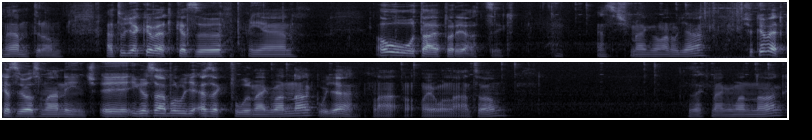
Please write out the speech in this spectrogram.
Nem tudom. Hát ugye a következő ilyen... Ó, Typer játszik. Ez is megvan, ugye? És a következő az már nincs. É, igazából ugye ezek full megvannak, ugye? Lá jól látom. Ezek megvannak.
